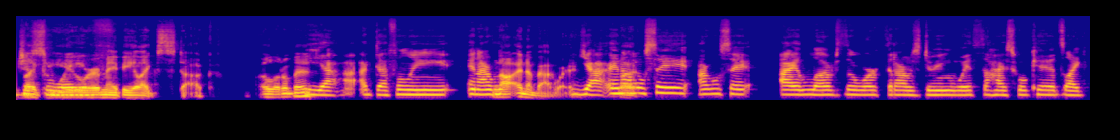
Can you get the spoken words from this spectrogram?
just like way you were maybe like stuck a little bit. yeah, I definitely, and I Not in a bad way. yeah, and I will say, I will say, I loved the work that I was doing with the high school kids. Like,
